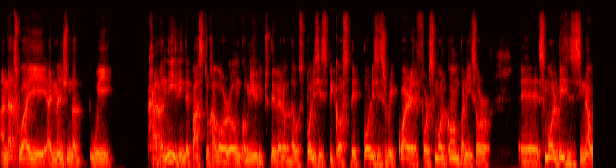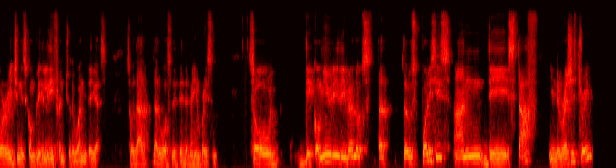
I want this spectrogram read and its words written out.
and that's why I mentioned that we had a need in the past to have our own community to develop those policies because the policies required for small companies or uh, small businesses in our region is completely different to the one in the US. So that, that was the, the main reason. So the community develops that, those policies and the staff in the registry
